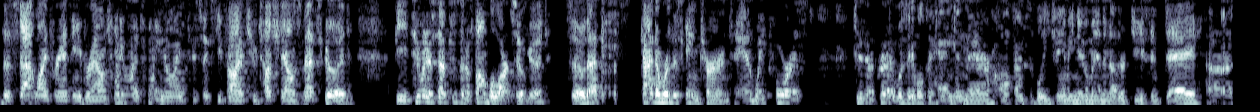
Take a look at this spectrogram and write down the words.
the stat line for Anthony Brown 21 to 29, 265, two touchdowns. That's good. the two interceptions and a fumble aren't so good. So that's kind of where this game turned. And Wake Forest, to their credit, was able to hang in there offensively. Jamie Newman, another decent day, uh,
